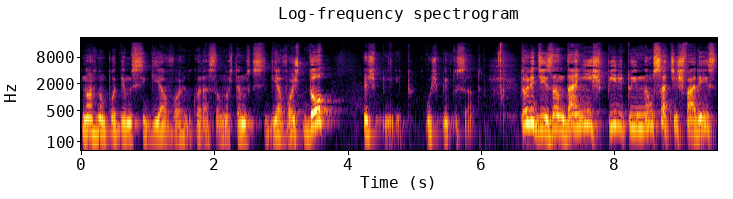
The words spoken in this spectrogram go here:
nós não podemos seguir a voz do coração, nós temos que seguir a voz do Espírito, o Espírito Santo. Então ele diz: andai em espírito e não satisfareis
